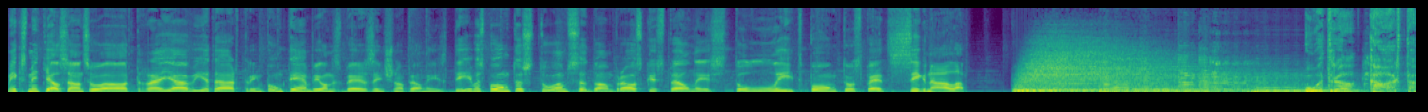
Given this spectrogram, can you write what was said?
Miks Miķelsons otrajā vietā ar trim punktiem, Vilnis Bērziņš nopelnījis divus punktus, Toms Dombrovskis pelnījis tūlīt punktus pēc signāla. Otra kārta.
